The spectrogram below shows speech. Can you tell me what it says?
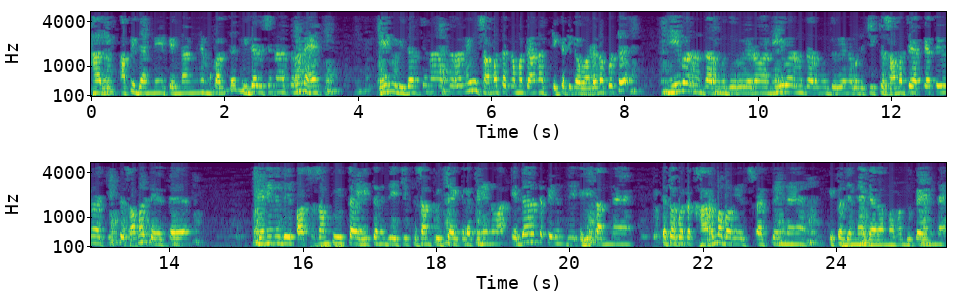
හරි අපි දැන් මේ පෙන්වන්නේ මොකද්ද විදර්ශනා කරන හැටි. ඒක විදර්ශනා කරමින් සමතකම තනක් ටික ටික වඩනකොට නීවරණ ධර්ම දුර වෙනවා නීවරණ ධර්ම දුර වෙනකොට චිත්ත සමතයක් ඇති වෙනවා චිත්ත සමතයට පෙනෙන දේ පස්ස සම්පූර්ණයි හිතන දේ චිත්ත සම්පූර්ණයි කියලා පෙනෙනවා. එදාට පෙනෙන දේට හිතන්නේ එතකොට කර්ම භවයේ ස්පැක් වෙන්නේ ඉපදෙන්නේ ජරා මරණ දුක එන්නේ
